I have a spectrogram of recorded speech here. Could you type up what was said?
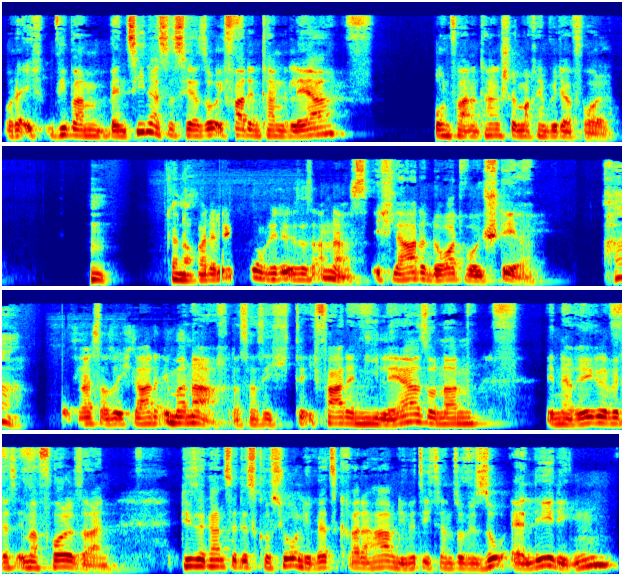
oder ich, wie beim Benziner ist es ja so, ich fahre den Tank leer und fahre eine Tankstelle, mache ihn wieder voll. Hm, genau. Bei der Elektromobilität ist es anders. Ich lade dort, wo ich stehe. Ah. Das heißt also, ich lade immer nach. Das heißt, ich, ich fahre nie leer, sondern in der Regel wird das immer voll sein. Diese ganze Diskussion, die wir jetzt gerade haben, die wird sich dann sowieso erledigen,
